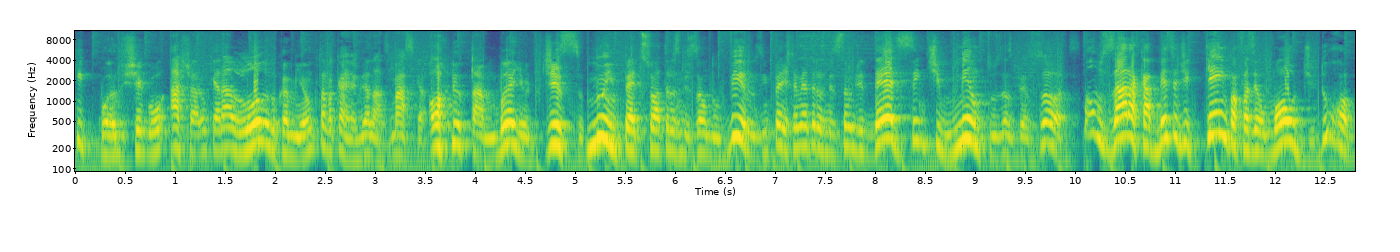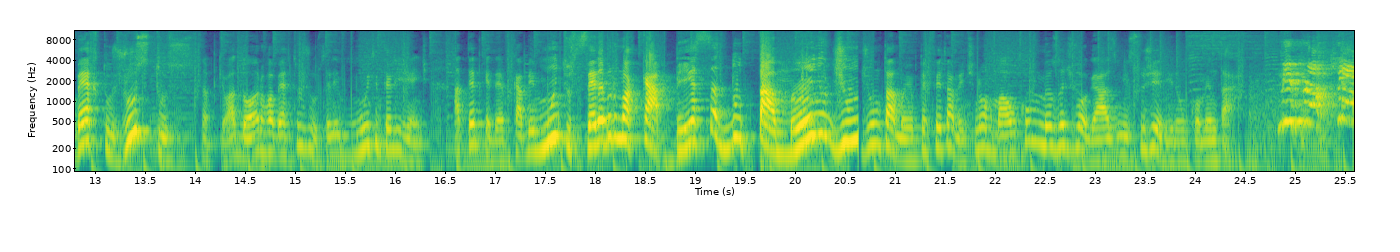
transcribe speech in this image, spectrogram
que quando chegou acharam que era a lona do caminhão que estava carregando as máscaras. Olha o tamanho disso! Não impede só a transmissão do vírus, impede também a transmissão de ideias e sentimentos das pessoas. Vão usar a cabeça de quem para fazer o molde? Do Roberto Justus? Porque eu adoro o Roberto Justus, ele é muito inteligente. Até porque deve caber muito cérebro numa cabeça do tamanho de um, de um tamanho perfeitamente normal, como meus advogados me sugeriram comentar. Me processa!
